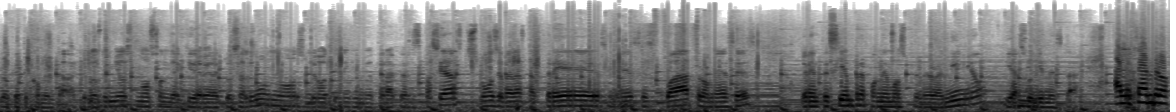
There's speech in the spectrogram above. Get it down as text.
lo que te comentaba, que los niños no son de aquí de Veracruz algunos, luego tienen quimioterapias espaciadas, pues podemos llevar hasta tres meses, cuatro meses. Obviamente siempre ponemos primero al niño y a su bienestar. Alejandro,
